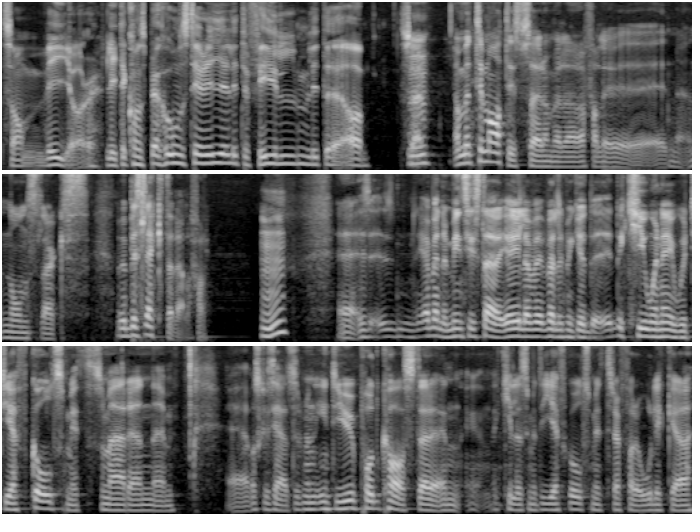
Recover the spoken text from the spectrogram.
som vi gör. Lite konspirationsteorier, lite film, lite ja, så mm. Ja, men tematiskt så är de väl i alla fall eh, någon slags, de är besläktade i alla fall. Mm. Eh, jag vet inte, min sista, jag gillar väldigt mycket The Q&A with Jeff Goldsmith som är en eh, vad ska vi säga, typ en intervjupodcast där en, en kille som heter Jeff Goldsmith träffar olika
